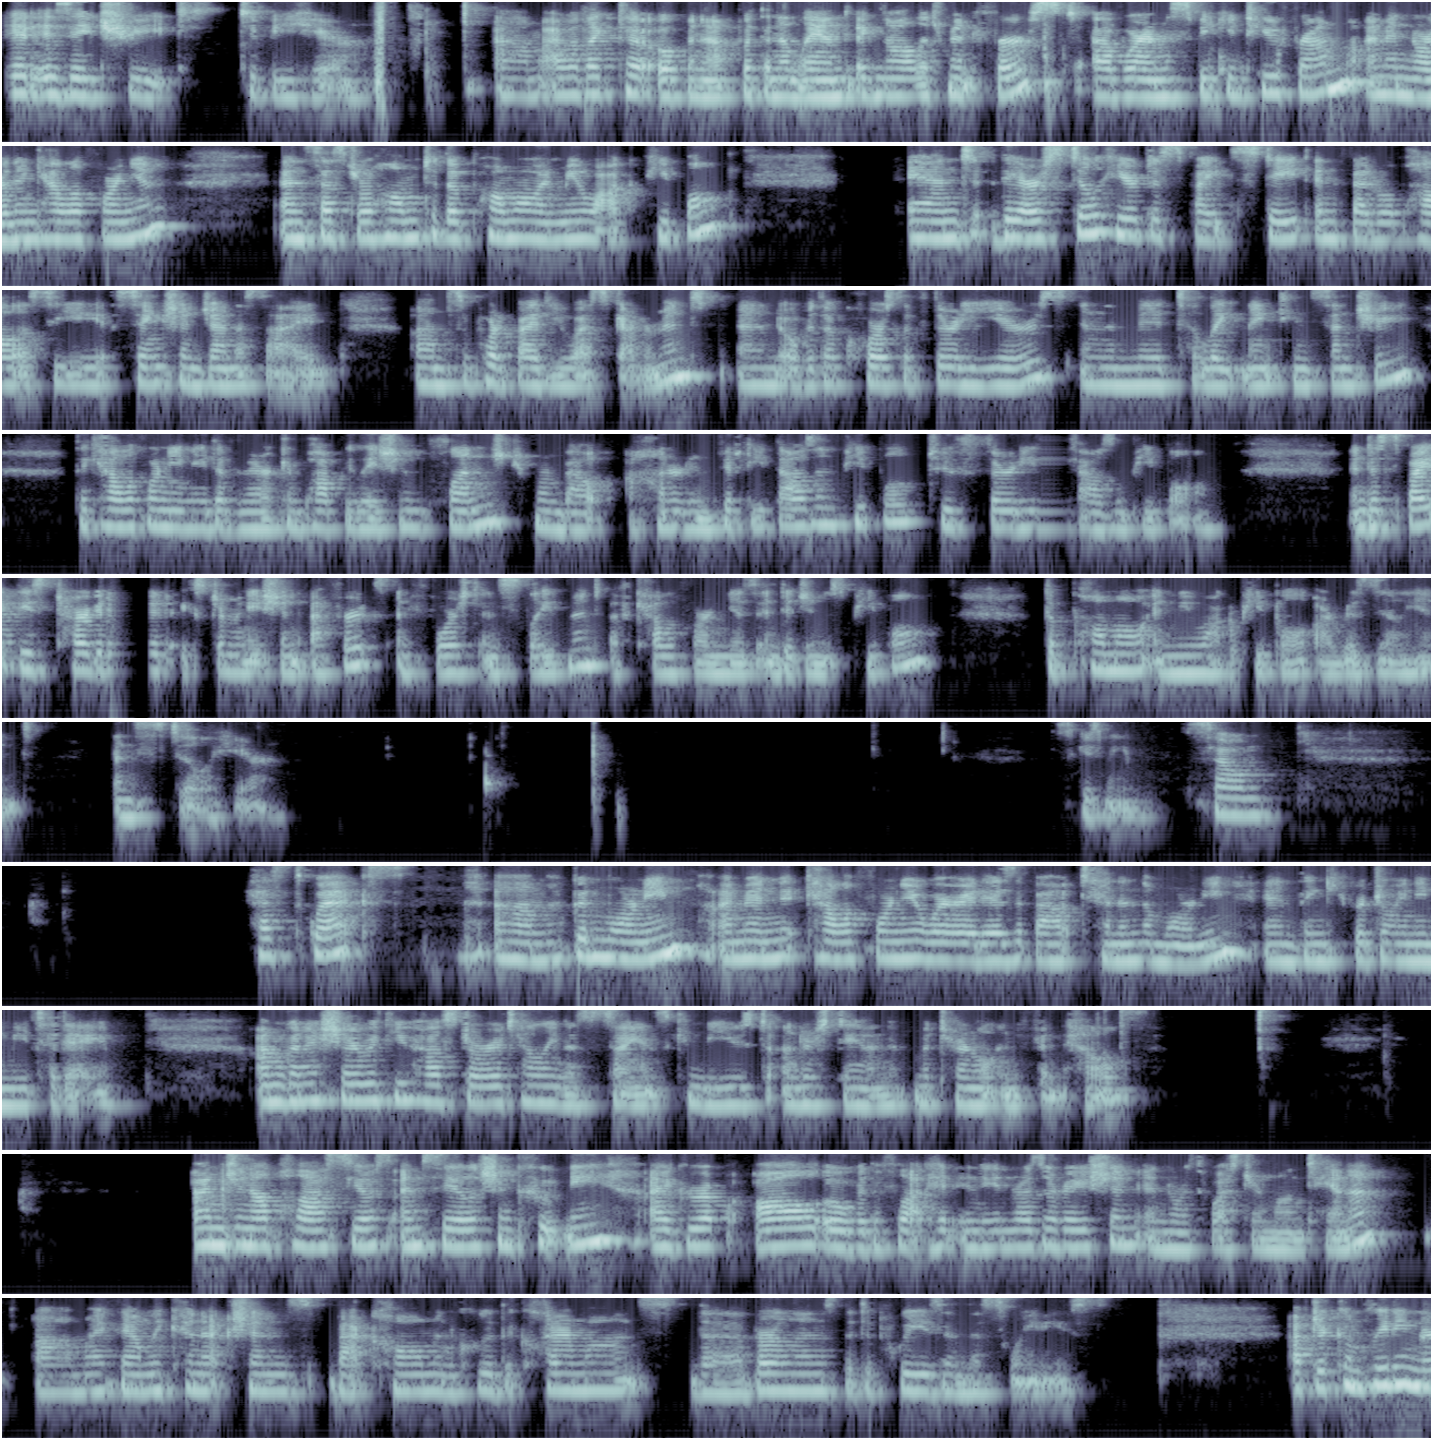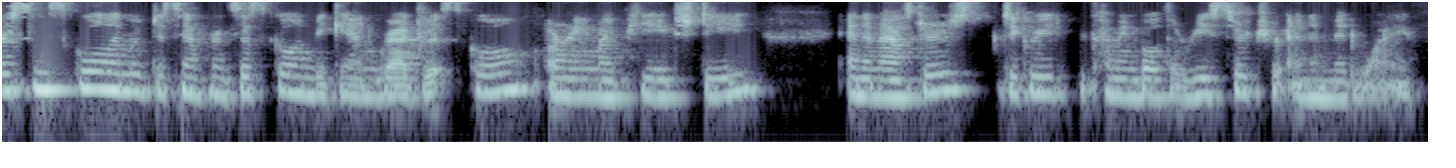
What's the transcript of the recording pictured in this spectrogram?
It is a treat to be here. Um, I would like to open up with an land acknowledgement first of where I'm speaking to you from. I'm in Northern California, ancestral home to the Pomo and Miwok people. And they are still here despite state and federal policy sanctioned genocide um, supported by the US government. And over the course of 30 years in the mid to late 19th century, the California Native American population plunged from about 150,000 people to 30,000 people. And despite these targeted extermination efforts and forced enslavement of California's indigenous people, the Pomo and Miwok people are resilient and still here. Excuse me. So, Hestquex, um, good morning. I'm in California where it is about 10 in the morning, and thank you for joining me today. I'm going to share with you how storytelling as science can be used to understand maternal infant health. I'm Janelle Palacios. I'm Salish and Kootenai. I grew up all over the Flathead Indian Reservation in northwestern Montana. Uh, my family connections back home include the Claremonts, the Berlins, the Dupuis, and the Swainies. After completing nursing school, I moved to San Francisco and began graduate school, earning my PhD and a master's degree, becoming both a researcher and a midwife.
